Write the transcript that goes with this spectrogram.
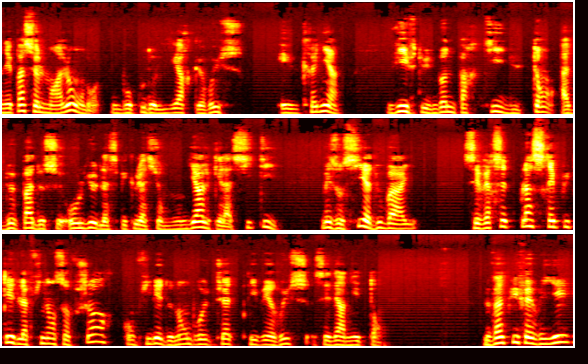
n'est pas seulement à Londres, où beaucoup d'oligarques russes et ukrainiens vivent une bonne partie du temps à deux pas de ce haut lieu de la spéculation mondiale qu'est la City, mais aussi à Dubaï. C'est vers cette place réputée de la finance offshore qu'ont filé de nombreux jets privés russes ces derniers temps. Le 28 février,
